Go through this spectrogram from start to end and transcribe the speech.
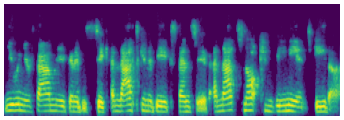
you and your family are going to be sick and that's going to be expensive and that's not convenient either.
